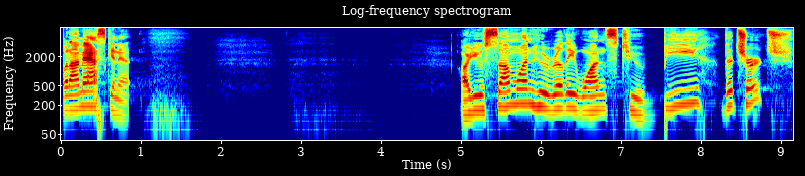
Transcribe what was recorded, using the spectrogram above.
But I'm asking it. Are you someone who really wants to be the church?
